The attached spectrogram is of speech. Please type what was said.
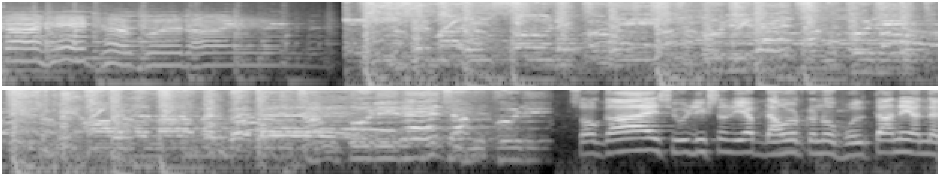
काहे घबराए। So guys you dictionary app download કરવાનું ભૂલતા નહીં અને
